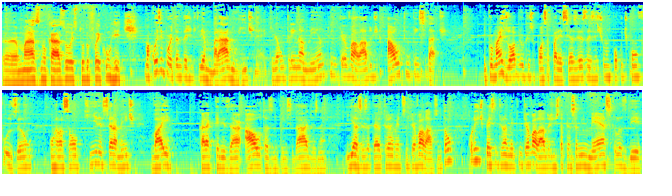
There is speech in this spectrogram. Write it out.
Uh, mas no caso o estudo foi com HIT. Uma coisa importante da gente lembrar no HIT né, é que ele é um treinamento intervalado de alta intensidade. E por mais óbvio que isso possa parecer, às vezes existe um pouco de confusão com relação ao que necessariamente vai caracterizar altas intensidades, né? E às vezes até treinamentos intervalados. Então, quando a gente pensa em treinamento intervalado, a gente está pensando em mesclas de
